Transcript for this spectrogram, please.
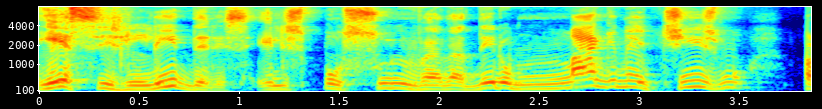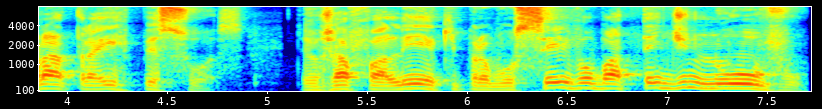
Esses líderes, eles possuem um verdadeiro magnetismo para atrair pessoas. Eu já falei aqui para você e vou bater de novo.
